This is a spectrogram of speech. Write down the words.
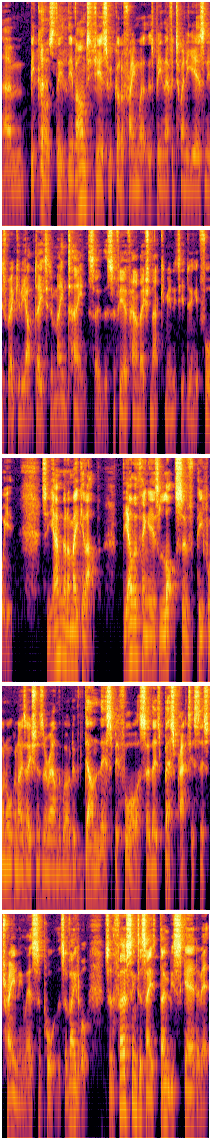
um, because the, the advantage is we've got a framework that's been there for 20 years and is regularly updated and maintained. So the Sophia Foundation, that community are doing it for you. So you haven't got to make it up. The other thing is lots of people and organizations around the world have done this before. So there's best practice, there's training, there's support that's available. So the first thing to say is don't be scared of it.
